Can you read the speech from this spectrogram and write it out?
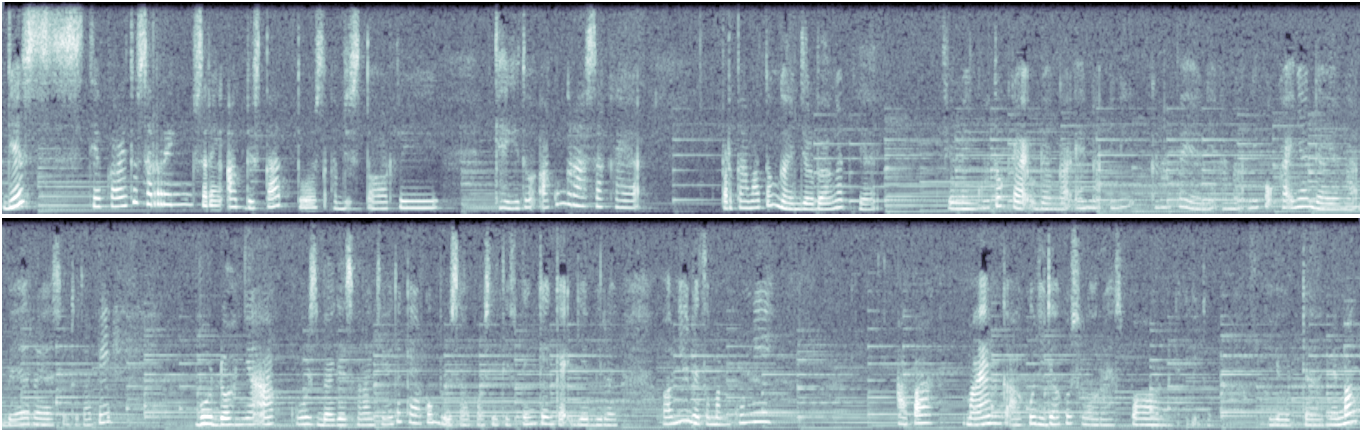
dia setiap kali tuh sering sering update status update story kayak gitu aku ngerasa kayak pertama tuh ganjel banget ya. Feelingku tuh kayak udah nggak enak ini kenapa ya nih anak ini kok kayaknya ada yang nggak beres gitu. Tapi bodohnya aku sebagai seorang cewek itu kayak aku berusaha positif thinking kayak dia bilang oh ini ada temanku nih. Apa main ke aku jadi aku selalu respon gitu. Ya udah memang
